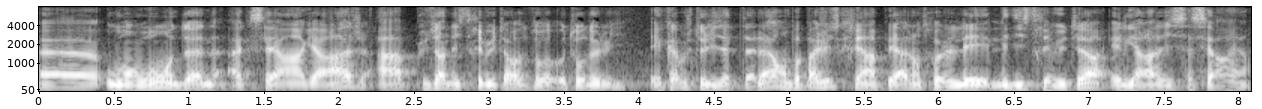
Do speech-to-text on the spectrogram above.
euh, où en gros, on donne accès à un garage à plusieurs distributeurs autour, de lui. Et comme je te disais tout à l'heure, on ne peut pas juste créer un péage entre les, distributeurs et le garagiste, ça sert à rien.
